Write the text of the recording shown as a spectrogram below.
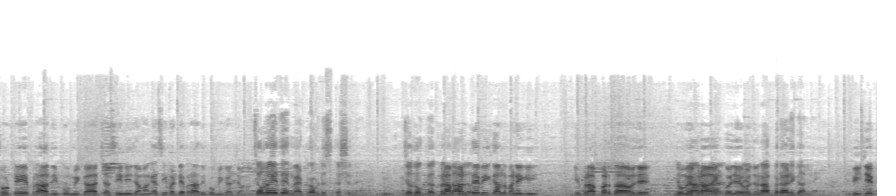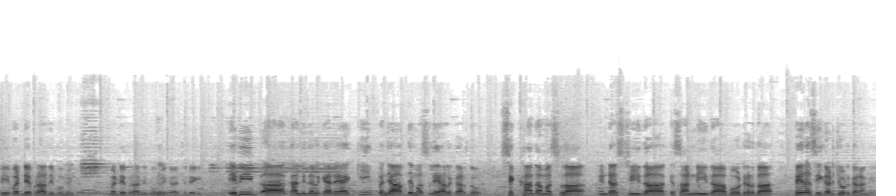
ਛੋਟੇ ਭਰਾ ਦੀ ਭੂਮਿਕਾ 'ਚ ਅਸੀਂ ਨਹੀਂ ਜਾਵਾਂਗੇ ਅਸੀਂ ਵੱਡੇ ਭਰਾ ਦੀ ਭੂਮਿਕਾ 'ਚ ਜਾਵਾਂਗੇ। ਚਲੋ ਇਹ ਤੇ ਮੈਟਰ ਆਫ ਡਿਸਕਸ਼ਨ ਹੈ। ਜਦੋਂ ਗ- ਬਰਾਬਰ ਤੇ ਵੀ ਗੱਲ ਬਣੇਗੀ ਕਿ ਬਰਾਬਰ ਦਾ ਹੋ ਜੇ ਦੋਵੇਂ ਭਰਾ ਇੱਕੋ ਜਿਹੇ ਹੋ ਜਾਣ। ਬਰਾਬਰ ਵਾਲੀ ਗੱਲ ਨਹੀਂ। ਬੀਜੇਪੀ ਵੱਡੇ ਭਰਾ ਦੀ ਭੂਮਿਕਾ ਵੱਡੇ ਭਰਾ ਦੀ ਭੂਮਿਕਾ ਚ ਰਹੇਗੀ। ਇਹ ਵੀ ਅ, ਅਕਾਲੀ ਦਲ ਕਹਿ ਰਿਹਾ ਹੈ ਕਿ ਪੰਜਾਬ ਦੇ ਮਸਲੇ ਹੱਲ ਕਰ ਦਿਓ। ਸਿੱਖਾਂ ਦਾ ਮਸਲਾ ਇੰਡਸਟਰੀ ਦਾ ਕਿਸਾਨੀ ਦਾ ਬਾਰਡਰ ਦਾ ਫਿਰ ਅਸੀਂ ਗੱਠਜੋੜ ਕਰਾਂਗੇ।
